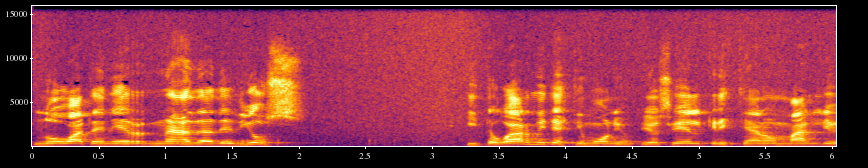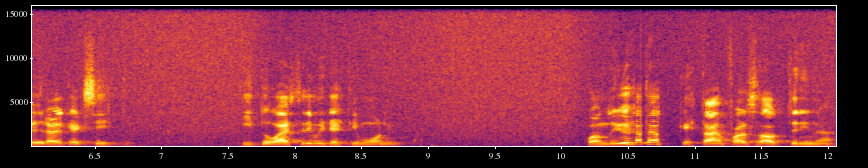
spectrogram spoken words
no va a tener nada de Dios. Y te voy a dar mi testimonio, que yo soy el cristiano más liberal que existe y te voy a decir mi testimonio. Cuando yo estaba, que estaba en falsa doctrina,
